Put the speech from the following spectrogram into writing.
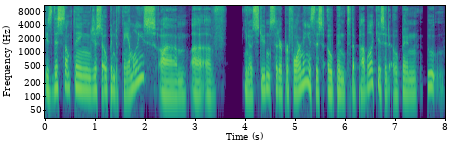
is this something just open to families um, uh, of you know students that are performing? Is this open to the public? Is it open? Who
